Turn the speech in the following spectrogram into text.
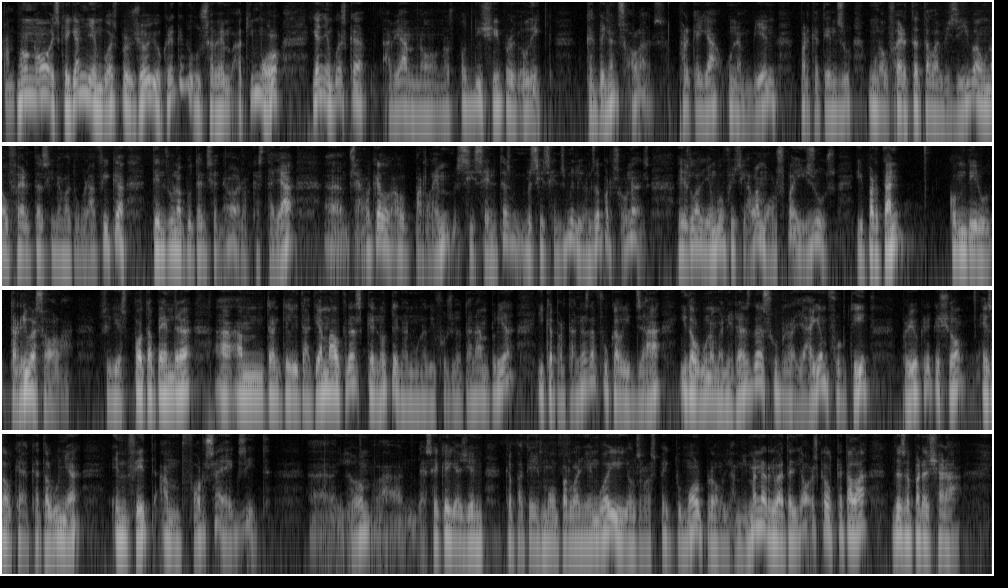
Tampoc. No, no, és que hi ha llengües, però això jo crec que ho sabem aquí molt, hi ha llengües que, aviam, no, no es pot dir així, però jo ho dic, que et venen soles, perquè hi ha un ambient, perquè tens una oferta televisiva, una oferta cinematogràfica, tens una potència... No, el castellà, eh, em sembla que el, el parlem 600, 600 milions de persones. És la llengua oficial a molts països. I, per tant, com dir-ho, t'arriba sola o sigui, es pot aprendre a, amb tranquil·litat. Hi ha altres que no tenen una difusió tan àmplia i que, per tant, has de focalitzar i d'alguna manera has de subratllar i enfortir. Però jo crec que això és el que a Catalunya hem fet amb força èxit. Uh, jo uh, ja sé que hi ha gent que pateix molt per la llengua i els respecto molt, però a mi m'han arribat a dir oh, és que el català desapareixerà.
